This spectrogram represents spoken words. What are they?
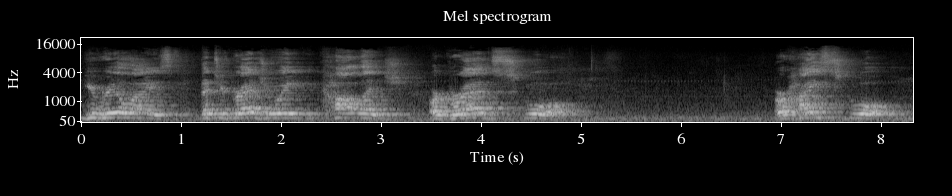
You realize that to graduate college or grad school or high school,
